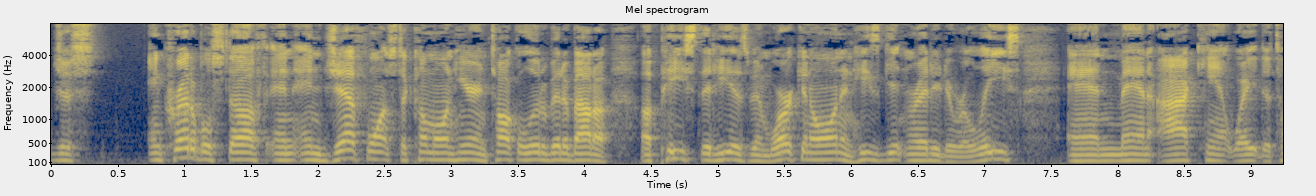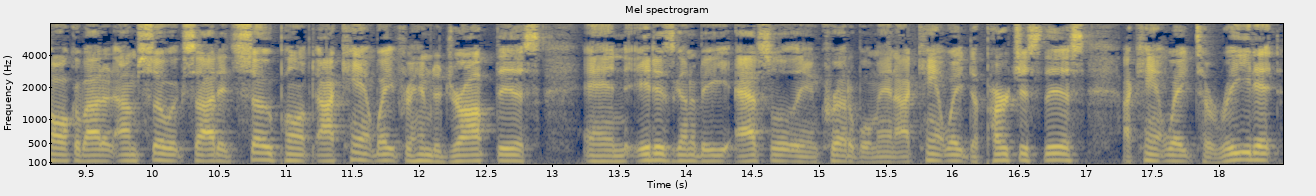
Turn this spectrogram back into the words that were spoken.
just incredible stuff. And and Jeff wants to come on here and talk a little bit about a, a piece that he has been working on and he's getting ready to release. And man, I can't wait to talk about it. I'm so excited, so pumped. I can't wait for him to drop this, and it is going to be absolutely incredible, man. I can't wait to purchase this. I can't wait to read it.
